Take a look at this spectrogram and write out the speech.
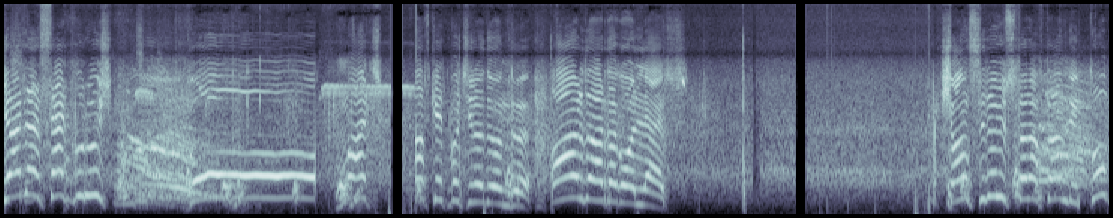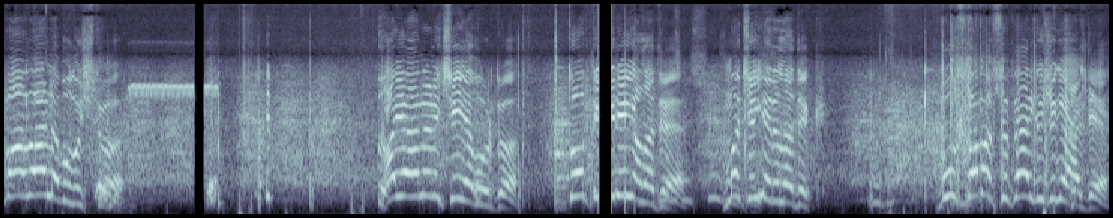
Yerden sert vuruş. Gol! Maç basket maçına döndü. Arda arda goller. Şansını üst taraftan dön. Top ağlarla buluştu. Ayağının içiyle vurdu. Top direği yaladı. Maçı yarıladık. Buzlama süper gücü geldi.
